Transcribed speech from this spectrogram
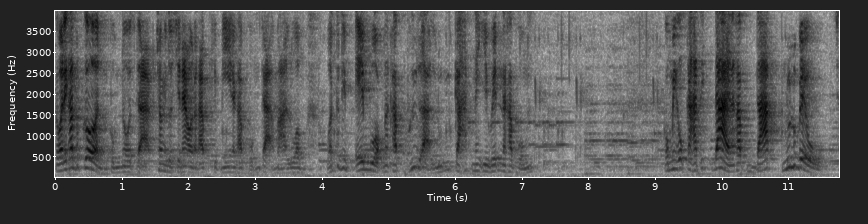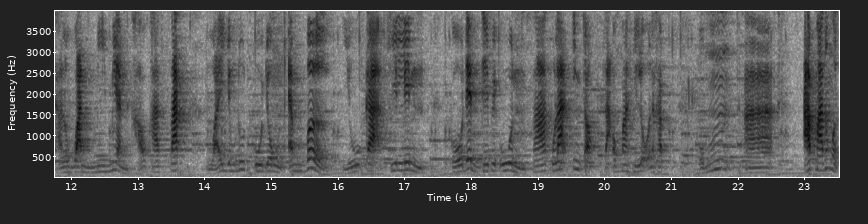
สวัสดีครับทุกคนผมโนจากช่องอินโดชแนลนะครับคลิปนี้นะครับผมจะมารวมวัตถุดิบ A บวกนะครับเพื่อลุ้นการ์ดในอีเวนต์นะครับผมก็มีโอกาสที่ได้นะครับดักลูลูเบล ชาลวันมีเมียนเขาคาซัก ไวยงรูดกูยงแอมเบอร์ยูกะคิริน โกลเด้นเทปิอูนซากุระจิ้งจอกสาวมาฮิโร่นะครับผมอ่าอัพมาทั้งหมด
